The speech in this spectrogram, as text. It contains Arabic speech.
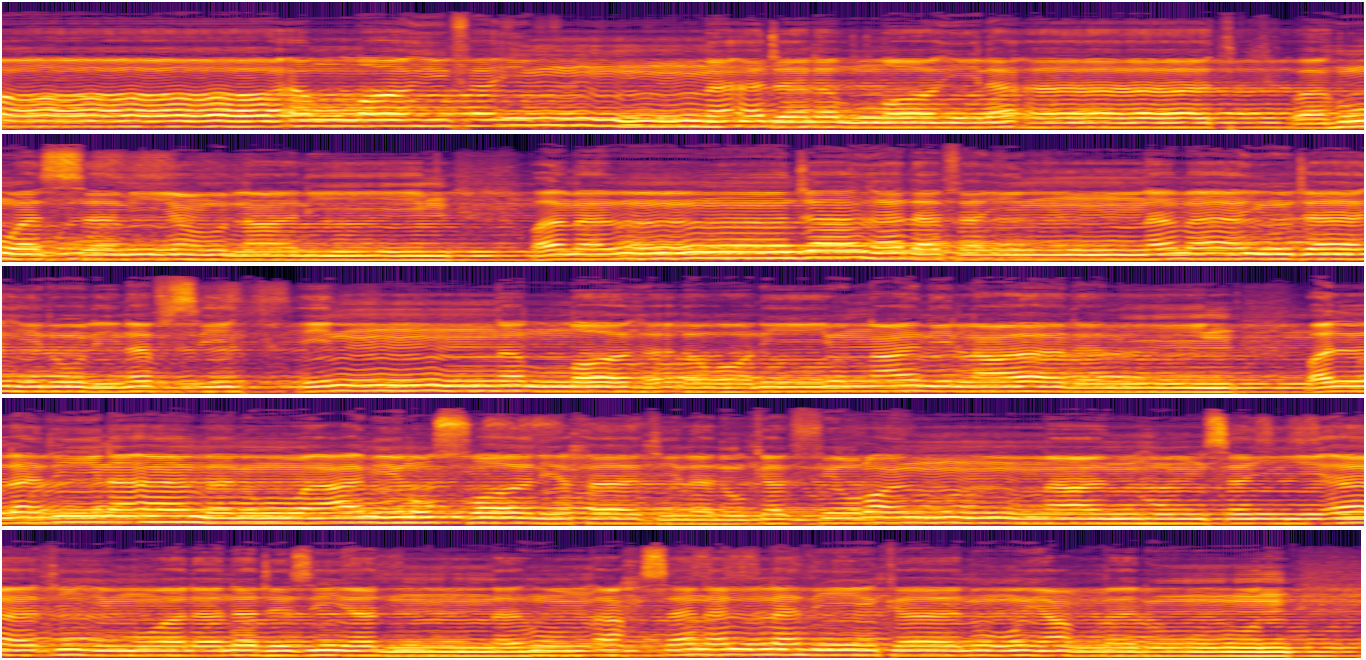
الله لآت وهو السميع العليم. ومن جاهد فإنما يجاهد لنفسه. إن الله لغني عن العالمين. والذين آمنوا وعملوا الصالحات لنكفرن عنهم سيئاتهم ولنجزينهم أحسن الذي كانوا يعملون.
